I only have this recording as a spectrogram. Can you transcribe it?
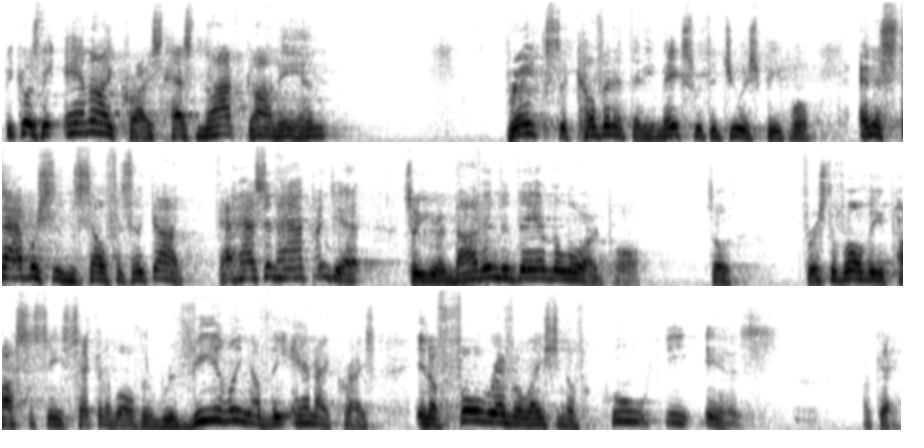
because the Antichrist has not gone in, breaks the covenant that he makes with the Jewish people, and establishes himself as a God. That hasn't happened yet. So you're not in the day of the Lord, Paul. So First of all, the apostasy. Second of all, the revealing of the Antichrist in a full revelation of who he is. Okay,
